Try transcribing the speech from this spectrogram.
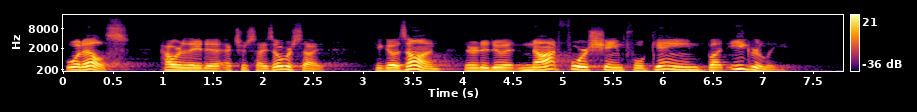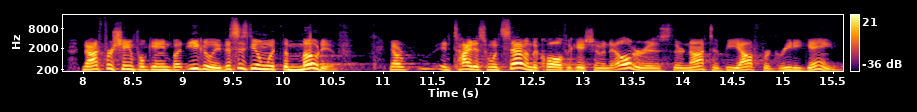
What else? How are they to exercise oversight? He goes on, they're to do it not for shameful gain, but eagerly. Not for shameful gain, but eagerly. This is dealing with the motive. Now, in Titus 1 7, the qualification of an elder is they're not to be out for greedy gain.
